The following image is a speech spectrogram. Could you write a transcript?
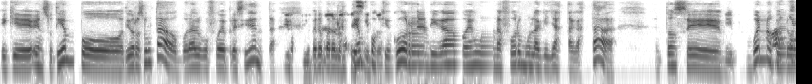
y que en su tiempo dio resultado, por algo fue presidenta. Pero para los tiempos que corren, digamos, es una fórmula que ya está gastada. Entonces, bueno, pero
